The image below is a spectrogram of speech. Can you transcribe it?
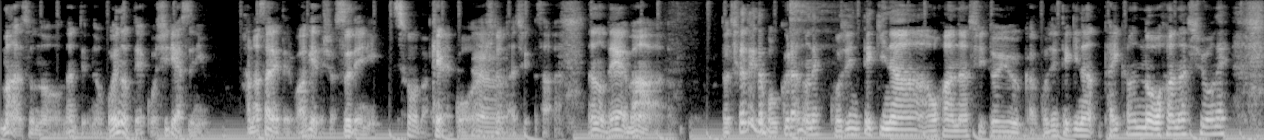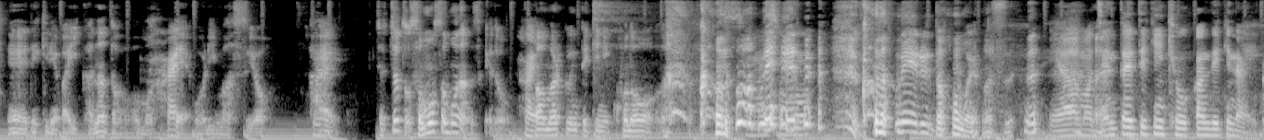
まあその、なんていうの、こういうのってこうシリアスに話されてるわけでしょ、すでに。そうだね。結構な人たちがさ。なので、まあ、どっちかというと僕らのね、個人的なお話というか、個人的な体感のお話をね、えーできればいいかなと思っておりますよ。はい。うんじゃあちょっとそもそもなんですけど、はい川村くん的にこの、このメール、このメールどう思います？いやー、まあ全体的に共感できない。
